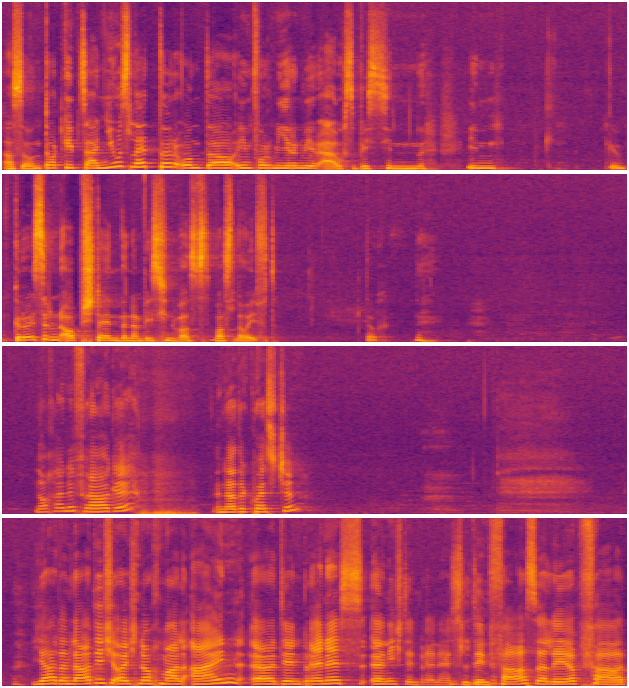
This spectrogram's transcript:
Also, und dort gibt es ein Newsletter und da informieren wir auch so ein bisschen in größeren Abständen ein bisschen, was, was läuft. Doch. Noch eine Frage? Another question? Ja, dann lade ich euch noch mal ein, äh, den Brennness, äh, nicht den Brennnessel, den Faserlehrpfad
